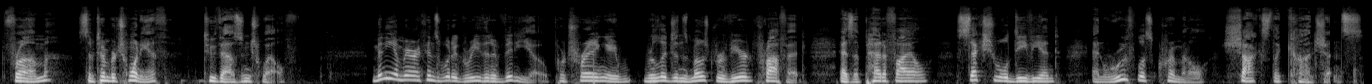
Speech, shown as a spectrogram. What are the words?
from September 20th, 2012. Many Americans would agree that a video portraying a religion's most revered prophet as a pedophile, sexual deviant, and ruthless criminal shocks the conscience.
